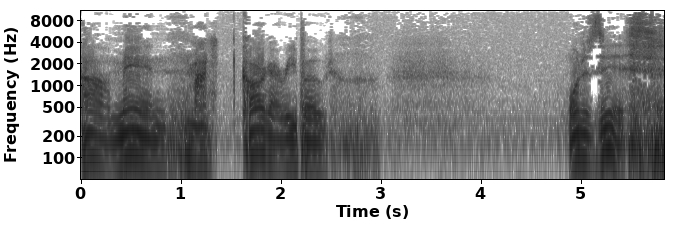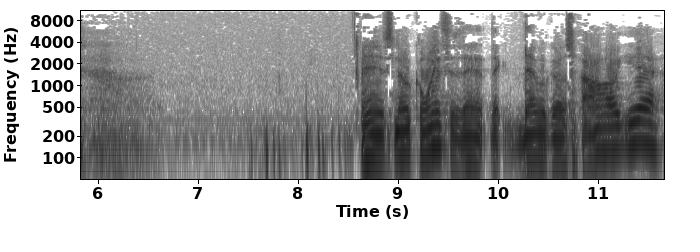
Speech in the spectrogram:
oh man, my car got repoed. What is this? And it's no coincidence that the devil goes, oh yeah,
